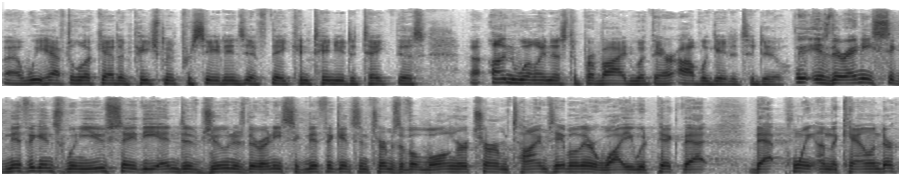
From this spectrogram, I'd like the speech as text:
uh, we have to look at impeachment proceedings if they continue to take this uh, unwillingness to provide what they're obligated to do. Is there any significance when you say the end of June? Is there any significance in terms of a longer term timetable there? Why you would pick that that point on the calendar?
